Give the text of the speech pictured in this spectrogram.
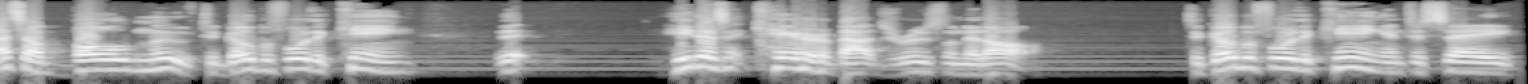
That's a bold move to go before the king. That he doesn't care about Jerusalem at all. To go before the king and to say,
